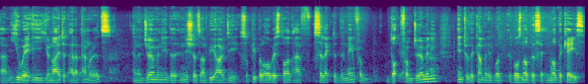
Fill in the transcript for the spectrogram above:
um, UAE, United Arab Emirates. And in Germany, the initials are BRD. So people always thought I've selected the name from dot, from Germany into the company. It was, it was not the not the case,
